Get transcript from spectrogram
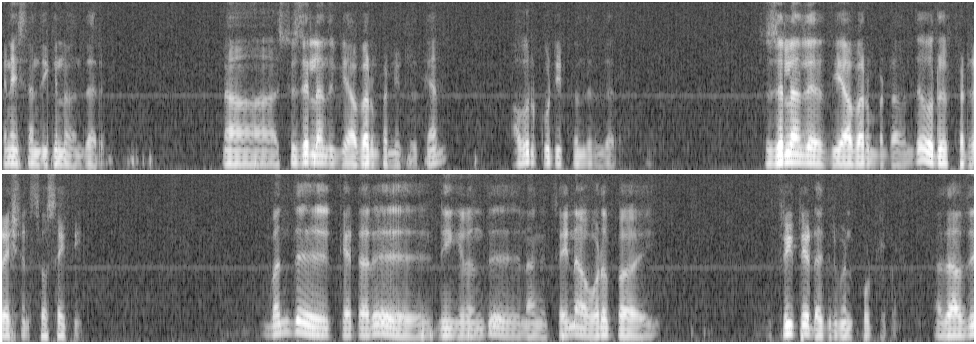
என்னை சந்திக்கன்னு வந்தார். நான் சுவிட்சர்லாந்துக்கு வியாபாரம் பண்ணிகிட்ருக்கேன் அவர் கூட்டிகிட்டு வந்திருந்தார். சுவிட்சர்லாந்தில் வியாபாரம் பண்ணுற வந்து ஒரு ஃபெடரேஷன் சொசைட்டி வந்து கேட்டார் நீங்கள் வந்து நாங்கள் சைனாவோட இப்போ ஃப்ரீ ட்ரேட் அக்ரிமெண்ட் போட்டிருக்கோம். அதாவது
